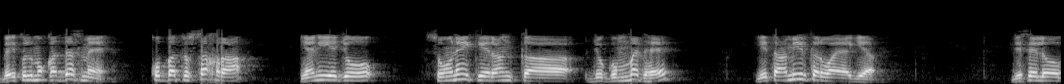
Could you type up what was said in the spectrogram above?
بیت المقدس میں قبت الصخرہ یعنی یہ جو سونے کے رنگ کا جو گمبد ہے، یہ تعمیر کروایا گیا، جسے لوگ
